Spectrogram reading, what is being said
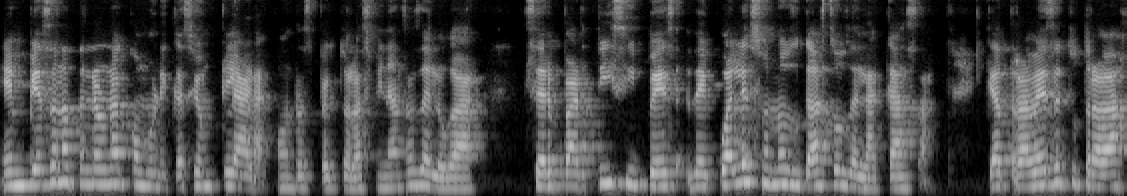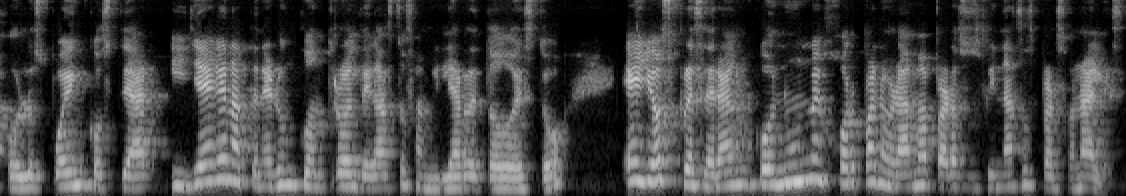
empiezan a tener una comunicación clara con respecto a las finanzas del hogar, ser partícipes de cuáles son los gastos de la casa, que a través de tu trabajo los pueden costear y lleguen a tener un control de gasto familiar de todo esto, ellos crecerán con un mejor panorama para sus finanzas personales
